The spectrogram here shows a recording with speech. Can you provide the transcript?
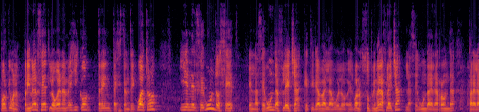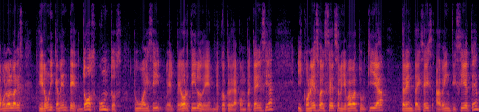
Porque bueno, primer set lo gana México 36-34 Y en el segundo set, en la segunda flecha que tiraba el abuelo, el, bueno, su primera flecha, la segunda de la ronda, para el abuelo Álvarez, tiró únicamente dos puntos. Tuvo ahí sí el peor tiro de, yo creo que de la competencia. Y con eso el set se lo llevaba a Turquía 36 a 27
